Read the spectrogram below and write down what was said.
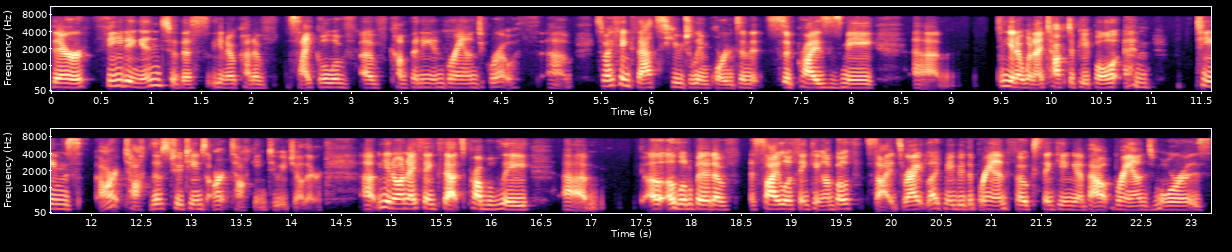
they're feeding into this, you know, kind of cycle of, of company and brand growth. Um, so I think that's hugely important, and it surprises me, um, you know, when I talk to people and teams aren't talk, those two teams aren't talking to each other, uh, you know, and I think that's probably um, a, a, little bit of silo thinking on both sides, right? Like maybe the brand folks thinking about brand more as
